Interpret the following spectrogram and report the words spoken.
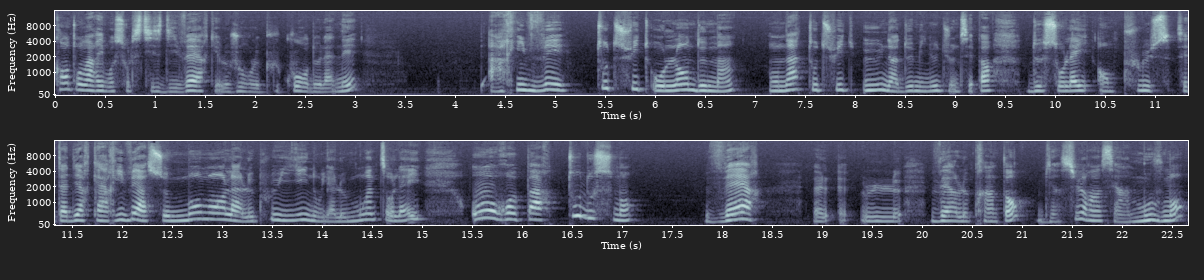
quand on arrive au solstice d'hiver, qui est le jour le plus court de l'année, arriver tout de suite au lendemain, on a tout de suite une à deux minutes, je ne sais pas, de soleil en plus. C'est-à-dire qu'arrivé à ce moment-là, le plus yin, où il y a le moins de soleil, on repart tout doucement vers, le, vers le printemps, bien sûr, hein, c'est un mouvement,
